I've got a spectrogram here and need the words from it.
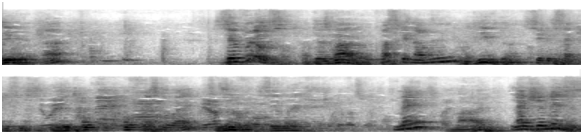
is? Hein vrai aussi. Is. Parce que l'amour, c'est le sacrifice. C'est vrai. Mais la jeunesse,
